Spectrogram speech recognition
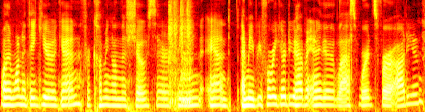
Well, I want to thank you again for coming on the show, Seraphine. And I mean, before we go, do you have any other last words for our audience?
